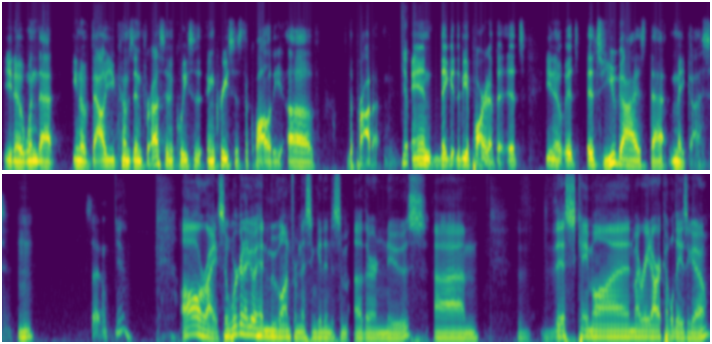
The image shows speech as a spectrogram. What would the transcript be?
you know, when that you know value comes in for us, it increases increases the quality of the product. Yep. And they get to be a part of it. It's you know, it's it's you guys that make us. Mhm. So Yeah. All right, so we're gonna go ahead and move on from this and get into some other news. Um, th- this came on my radar a couple days ago.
